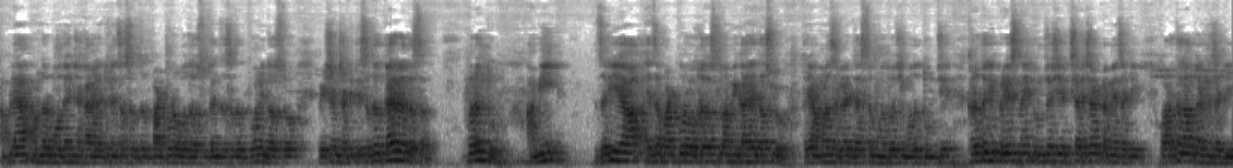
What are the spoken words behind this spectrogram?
आपल्या आमदार महोदयांच्या कार्यालयातून याचा सतत पाठपुरावा होत असतो त्यांचा सतत फोन येत असतो पेशंटसाठी ते सतत कार्यरत असतात. परंतु आम्ही जरी या याचा पाठपुरावा करत असलो आम्ही कार्यरत असलो तरी आम्हाला सगळ्यात जास्त महत्त्वाची मदत तुमची खरं तरी प्रेस नाही तुमच्याशी चर्चा करण्यासाठी वार्तालाप करण्यासाठी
